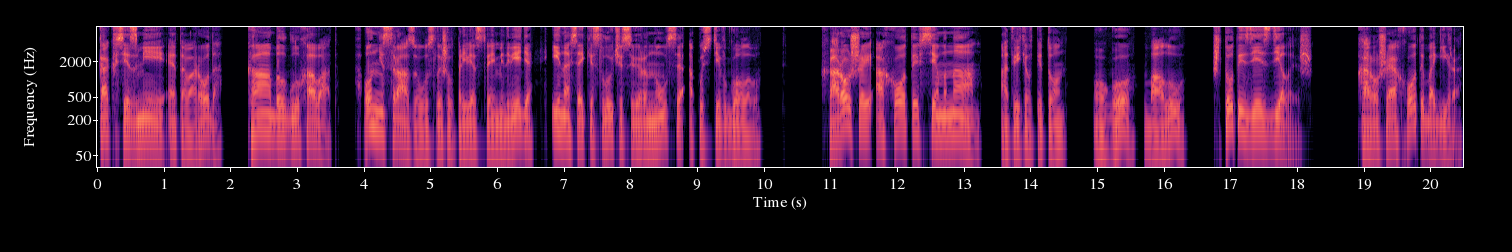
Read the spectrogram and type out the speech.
Как все змеи этого рода, Ка был глуховат. Он не сразу услышал приветствие медведя и на всякий случай свернулся, опустив голову. «Хорошей охоты всем нам!» — ответил питон. «Ого, Балу, что ты здесь делаешь?» «Хорошей охоты, Багира.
